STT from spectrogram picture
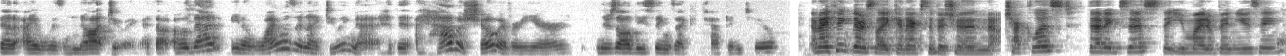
that I was not doing. I thought, oh, that, you know, why wasn't I doing that? I have a show every year. There's all these things I could tap into. And I think there's like an exhibition checklist that exists that you might have been using.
